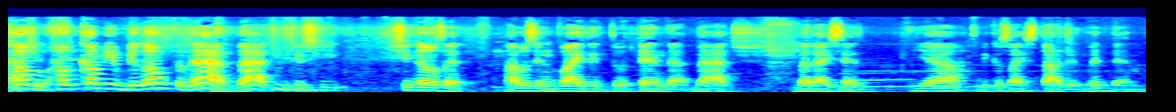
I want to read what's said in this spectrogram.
come? How come you belong to that batch? Because she she knows that I was invited to attend that batch, but I said, yeah, because I started with them.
